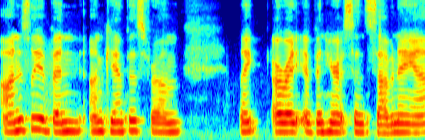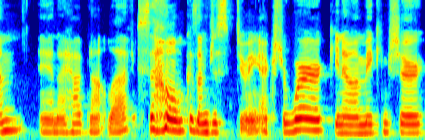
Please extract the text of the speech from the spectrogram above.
honestly I've been on campus from like already I've been here since 7 a.m. and I have not left. So because I'm just doing extra work, you know, I'm making sure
